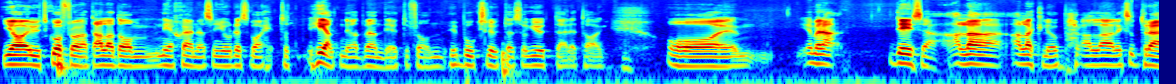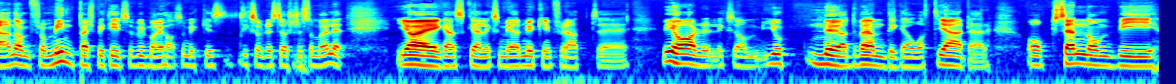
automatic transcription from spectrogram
Jag utgår från att alla de nedskärningar som gjordes var he- helt nödvändiga utifrån hur boksluten såg ut där ett tag. Och eh, jag menar, det är så här, alla, alla klubbar, alla liksom tränare, från min perspektiv så vill man ju ha så mycket liksom, resurser som möjligt. Jag är ganska liksom, ödmjuk inför att eh, vi har liksom, gjort nödvändiga åtgärder. Och sen om vi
